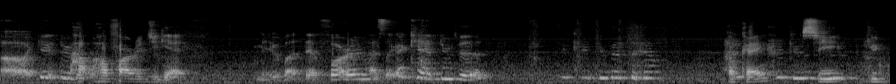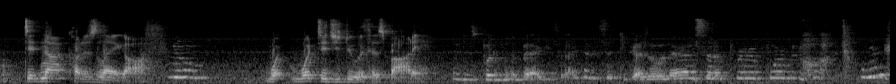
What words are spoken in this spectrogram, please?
Oh, I can't do that. How, how far did you get? Maybe about that far, and I was like, I can't do that. I can't do that to him. Okay. So you, you did not cut his leg off. No. What what did you do with his body? I just put him in a bag and said, I gotta sit you guys over there. I said a prayer for him and walked away.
